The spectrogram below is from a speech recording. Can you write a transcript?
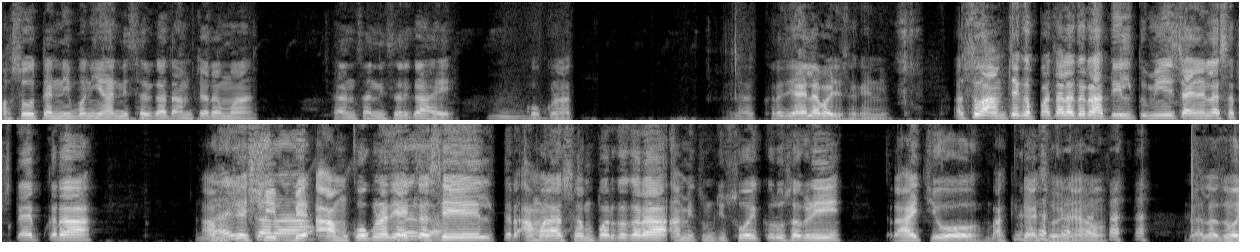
असो त्यांनी पण या निसर्गात आमच्या रमा छानसा निसर्ग आहे. हम्म. कोकणात. खरंच यायला पाहिजे सगळ्यांनी. असो आमच्या गप्पा चालत राहतील. तुम्ही चॅनलला सबस्क्राईब करा. आमच्याशी. बे- आम कोकणात यायचं. असेल तर आम्हाला संपर्क करा. आम्ही तुमची सोय करू सगळी. राहायची हो. बाकी काय सोय नाही हो. झाला जो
